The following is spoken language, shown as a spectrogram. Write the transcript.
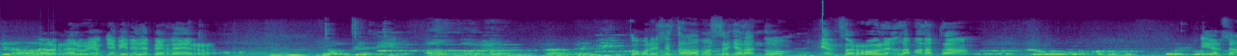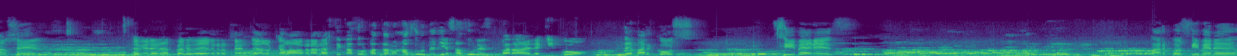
El Real Unión que viene de perder. Como les estábamos señalando en Ferrol, en La Malata. Y el Sanse que viene de perder frente al Calabra. Elástica azul, pantalón azul, medias azules para el equipo de Marcos Jiménez. Marcos Jiménez,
